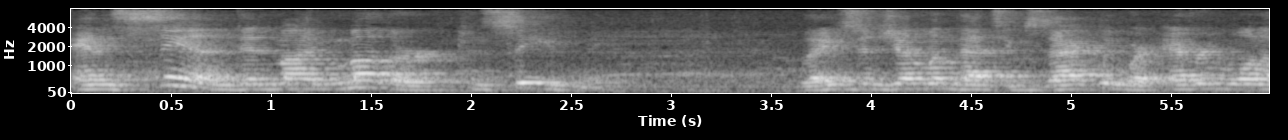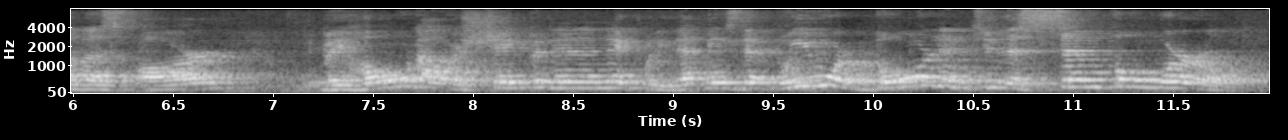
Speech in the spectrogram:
and sin did my mother conceive me. Ladies and gentlemen, that's exactly where every one of us are. Behold, I was shapen in iniquity. That means that we were born into the sinful world.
